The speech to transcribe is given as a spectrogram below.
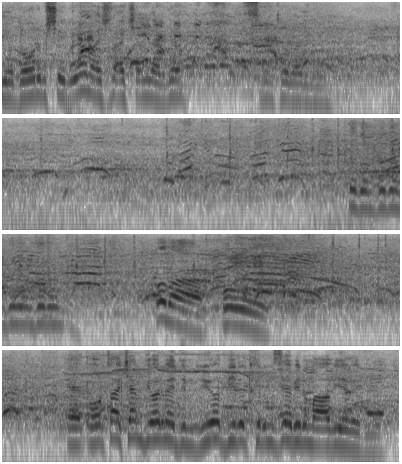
diyor. Doğru bir şey diyor ama işte hakemler de sıkıntı olabiliyor. Dıdım dıdım dıdım dıdım. Oba! Oo. Evet orta hakem görmedim diyor. Biri kırmızıya biri maviye veriyor.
